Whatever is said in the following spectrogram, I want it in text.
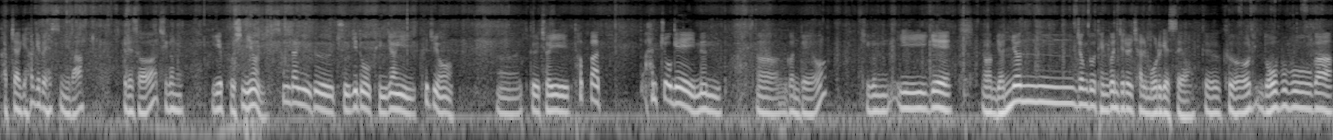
갑자기 하기로 했습니다. 그래서 지금 이게 보시면 상당히 그 줄기도 굉장히 크죠. 어, 그 저희 텃밭 한쪽에 있는 어, 건데요. 지금 이게 어, 몇년 정도 된 건지를 잘 모르겠어요. 그, 그 노부부가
